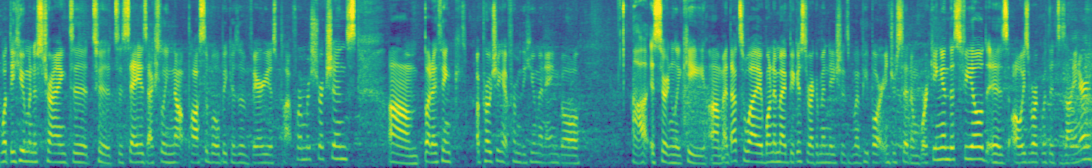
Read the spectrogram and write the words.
what the human is trying to, to, to say is actually not possible because of various platform restrictions. Um, but I think approaching it from the human angle uh, is certainly key. Um, and that's why one of my biggest recommendations when people are interested in working in this field is always work with a designer.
